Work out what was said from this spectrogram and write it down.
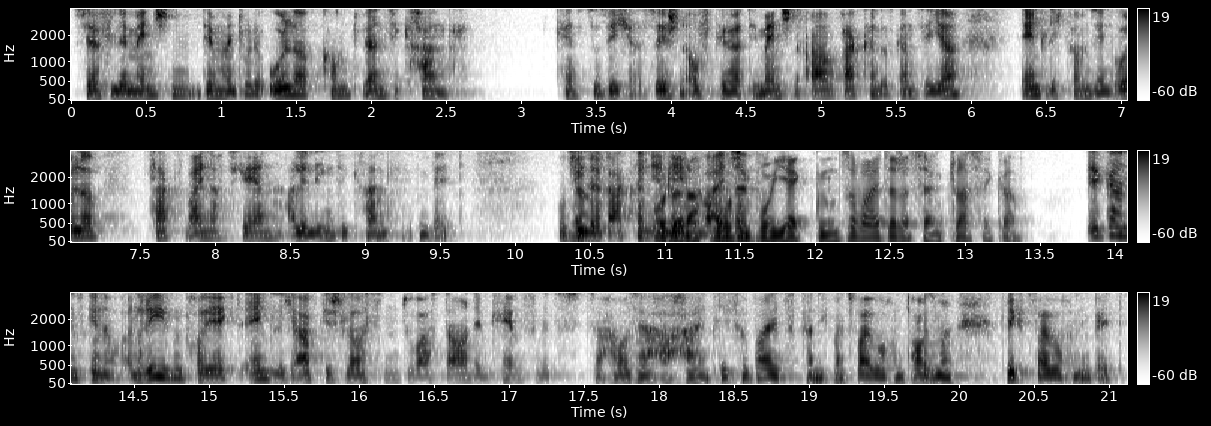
sehr viele Menschen, in dem Moment, wo der Urlaub kommt, werden sie krank. Kennst du sicher, hast du schon oft gehört. Die Menschen rackern das ganze Jahr, endlich kommen sie in Urlaub, zack, Weihnachtsferien, alle liegen sie krank im Bett. Und viele ja. rackern ihr Oder Leben nach weiter. großen Projekten und so weiter, das ist ja ein Klassiker. Ja, ganz genau. Ein Riesenprojekt, endlich abgeschlossen. Du warst dauernd im Kämpfen, jetzt zu Hause, ach, endlich vorbei, jetzt kann ich mal zwei Wochen Pause machen, liegst zwei Wochen im Bett.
